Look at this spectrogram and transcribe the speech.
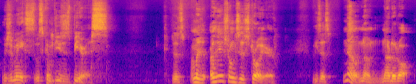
which makes which confuses Beerus. He says, "Are they as strong as Destroyer?" He says, "No, no, not at all."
